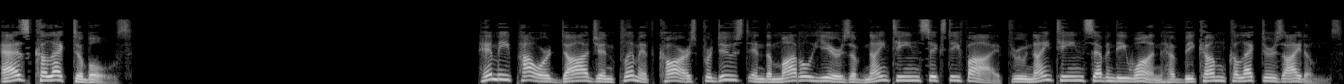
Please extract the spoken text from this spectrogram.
as collectibles. Hemi-powered Dodge and Plymouth cars produced in the model years of 1965 through 1971 have become collector's items.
